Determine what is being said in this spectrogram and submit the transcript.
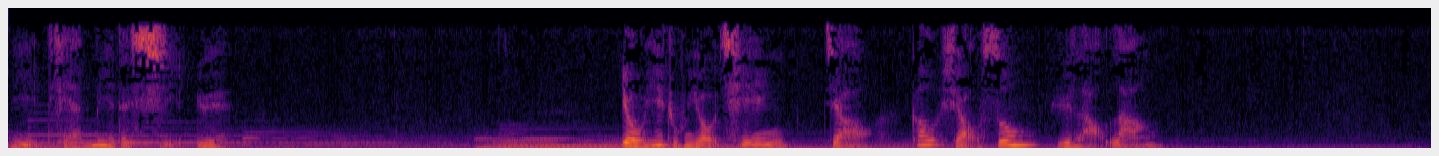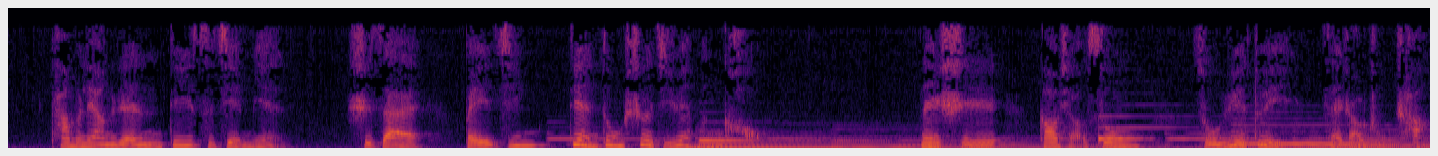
你甜蜜的喜悦。有一种友情叫。高晓松与老狼，他们两人第一次见面是在北京电动设计院门口。那时高晓松组乐队在找主唱，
